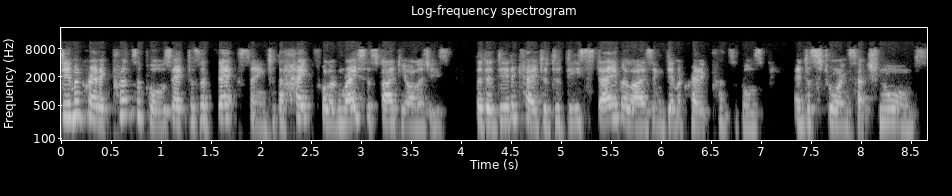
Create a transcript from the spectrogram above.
Democratic principles act as a vaccine to the hateful and racist ideologies that are dedicated to destabilising democratic principles and destroying such norms.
